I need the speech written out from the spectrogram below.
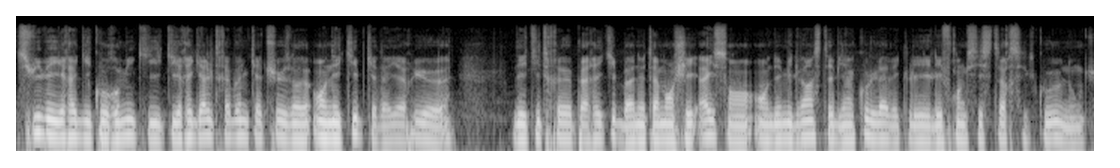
suivez Hiragi Kurumi qui, qui, régale très bonne catcheuse en équipe qui a d'ailleurs eu des titres par équipe bah, notamment chez Ice en, 2020 c'était bien cool là avec les, les Frank Sisters c'est cool donc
